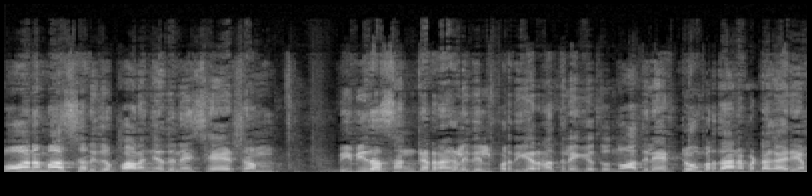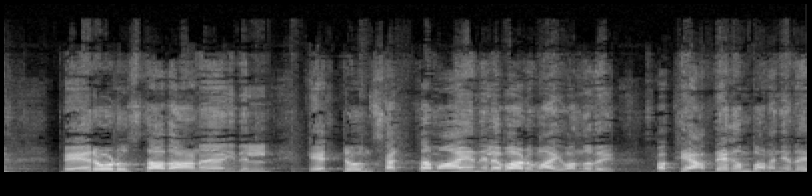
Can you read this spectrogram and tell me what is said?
മോഹനൻ മാസ്റ്റർ ഇത് പറഞ്ഞതിന് ശേഷം വിവിധ സംഘടനകൾ ഇതിൽ പ്രതികരണത്തിലേക്ക് എത്തുന്നു. അതിൽ ഏറ്റവും പ്രധാനപ്പെട്ട കാര്യം പേരോട് ഉസ്താദാണ് ഇതിൽ ഏറ്റവും ശക്തമായ നിലപാടുമായി വന്നത്. പക്ഷേ അദ്ദേഹം പറഞ്ഞത്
